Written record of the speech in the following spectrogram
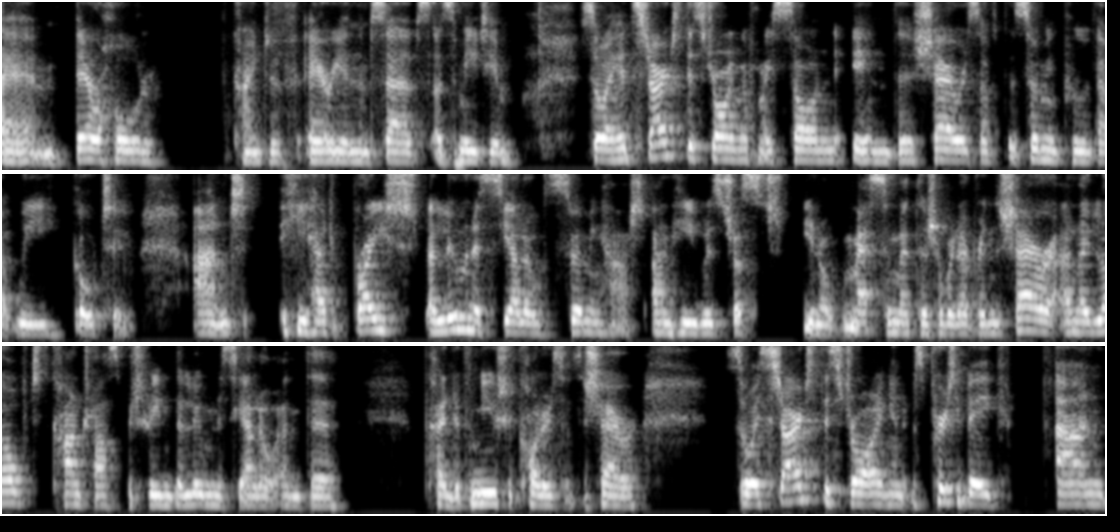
um, they're a whole kind of area in themselves as a medium. So I had started this drawing of my son in the showers of the swimming pool that we go to. And he had a bright, a luminous yellow swimming hat, and he was just, you know, messing with it or whatever in the shower. And I loved the contrast between the luminous yellow and the kind of muted colours of the shower. So I started this drawing and it was pretty big. And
